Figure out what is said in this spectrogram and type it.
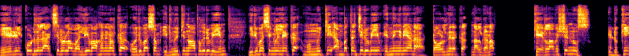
ഏഴിൽ കൂടുതൽ ആക്സിലുള്ള വലിയ വാഹനങ്ങൾക്ക് ഒരു വശം ഇരുന്നൂറ്റി നാൽപ്പത് രൂപയും ഇരുവശങ്ങളിലേക്ക് മുന്നൂറ്റി അമ്പത്തഞ്ച് രൂപയും എന്നിങ്ങനെയാണ് ടോൾ നിരക്ക് നൽകണം. Kerala vision news Idukki.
